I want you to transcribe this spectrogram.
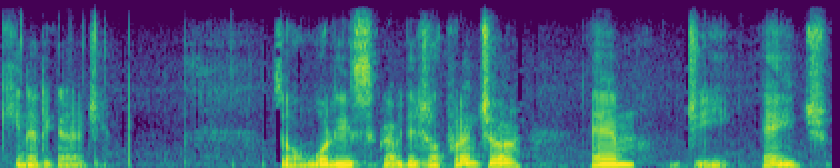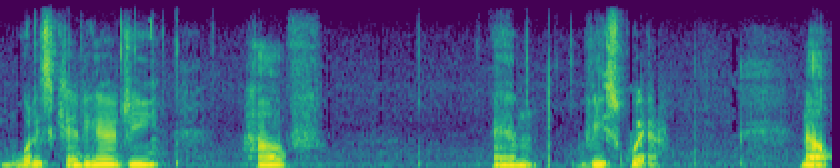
kinetic energy so what is gravitational potential mgh what is kinetic energy half mv square. Now,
